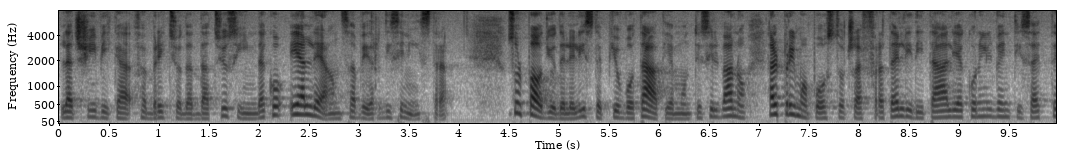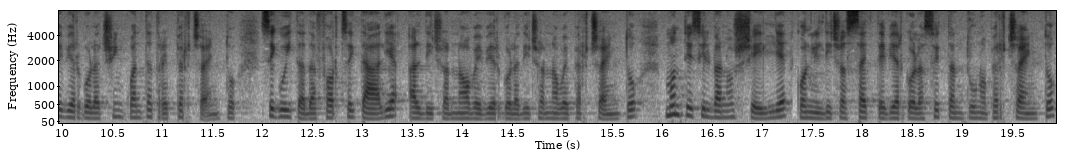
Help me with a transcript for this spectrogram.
la civica Fabrizio D'Addazio sindaco e Alleanza Verdi Sinistra. Sul podio delle liste più votate a Montesilvano al primo posto c'è Fratelli d'Italia con il 27,53%, seguita da Forza Italia al 19,19%, Montesilvano Sceglie con il 17,71%,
